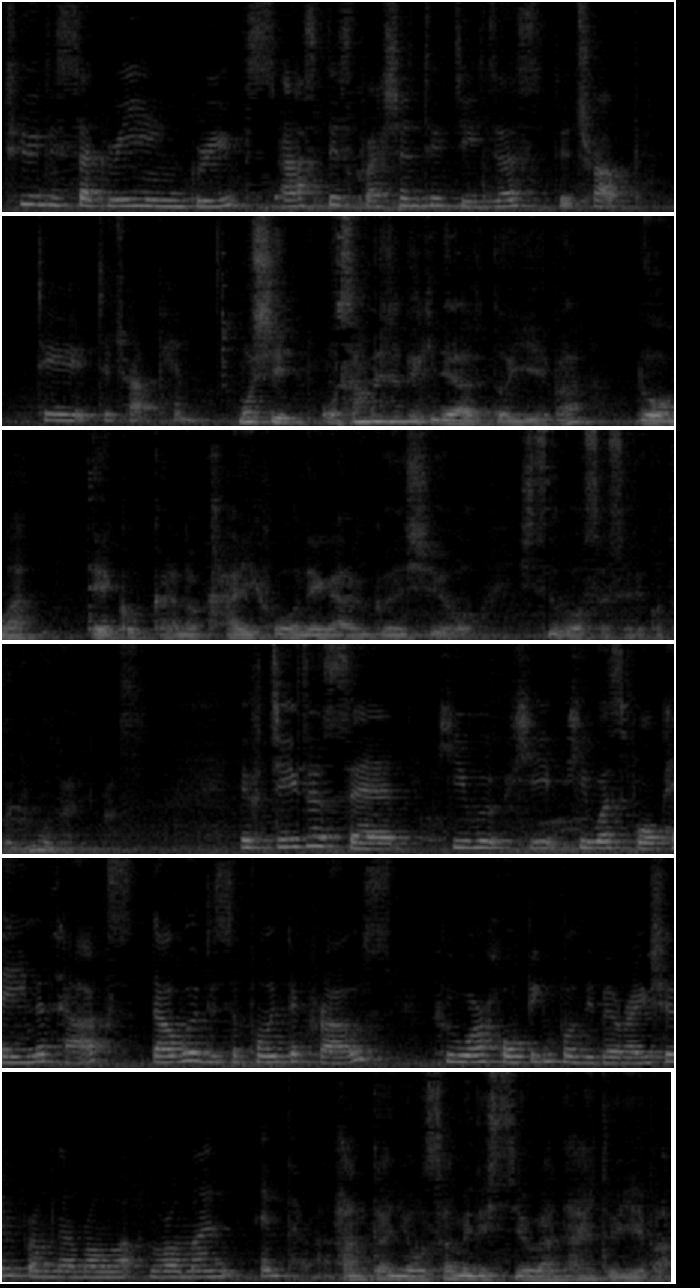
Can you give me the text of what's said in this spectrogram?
Two disagreeing groups asked this question to Jesus to trap to, to trap him. もし納めるべきであると言えばローマ帝国からの解放を願う群衆を失望させることにもなります If Jesus said he, he, he was for paying the tax, that would disappoint the crowds who were hoping for liberation from the Roma, Roman emperor. 反対に納める必要がないといえば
